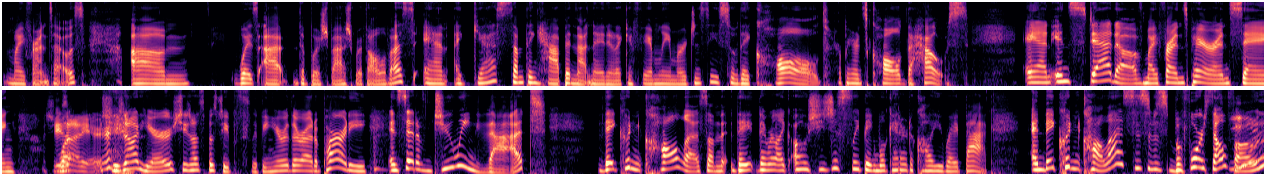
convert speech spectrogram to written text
my friend's house, um, was at the bush bash with all of us. And i guess something happened that night like a family emergency. So they called her parents called the house. And instead of my friend's parents saying She's "What- not here." she's not here. She's not supposed to be sleeping here. They're at a party. Instead of doing that they couldn't call us on the, they they were like oh she's just sleeping. We'll get her to call you right back. And they couldn't call us. This was before cell phones.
